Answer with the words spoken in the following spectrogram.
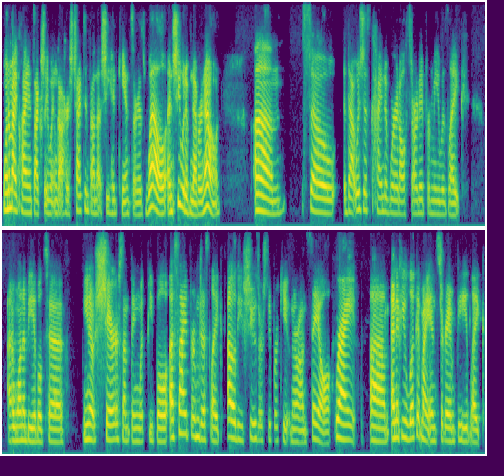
one of my clients actually went and got hers checked and found out she had cancer as well and she would have never known. Um, so that was just kind of where it all started for me was like i want to be able to you know share something with people aside from just like oh these shoes are super cute and they're on sale. Right um, and if you look at my instagram feed like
